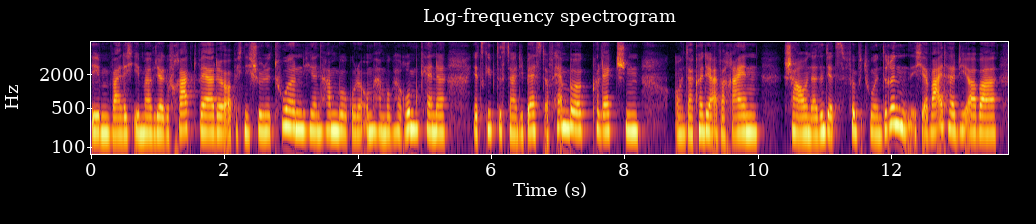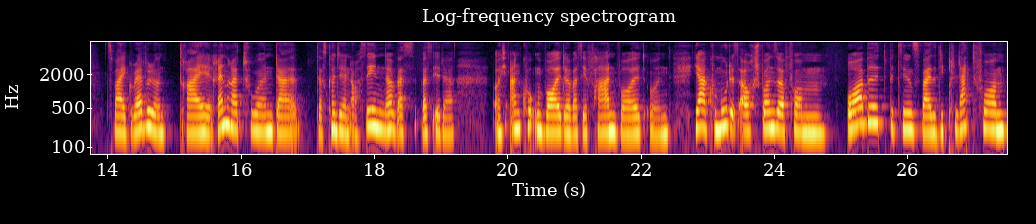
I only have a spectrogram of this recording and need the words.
eben weil ich immer wieder gefragt werde, ob ich nicht schöne Touren hier in Hamburg oder um Hamburg herum kenne. Jetzt gibt es da die Best of Hamburg Collection und da könnt ihr einfach rein schauen. Da sind jetzt fünf Touren drin. Ich erweitere die aber zwei Gravel und drei Rennradtouren. Da, das könnt ihr dann auch sehen, ne, was, was ihr da euch angucken wollt oder was ihr fahren wollt. Und ja, Komoot ist auch Sponsor vom Orbit, beziehungsweise die Plattform,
